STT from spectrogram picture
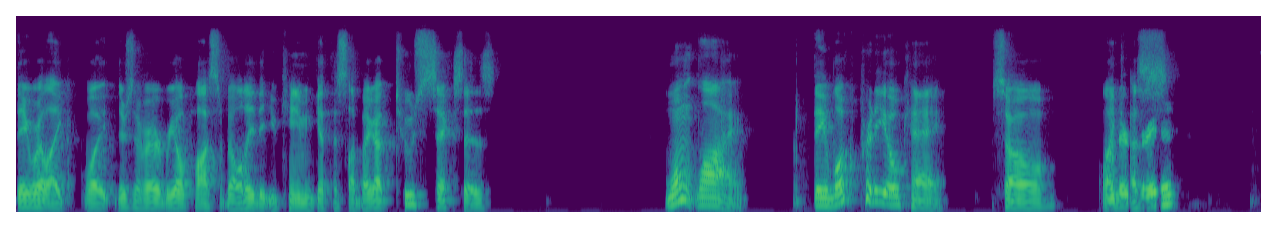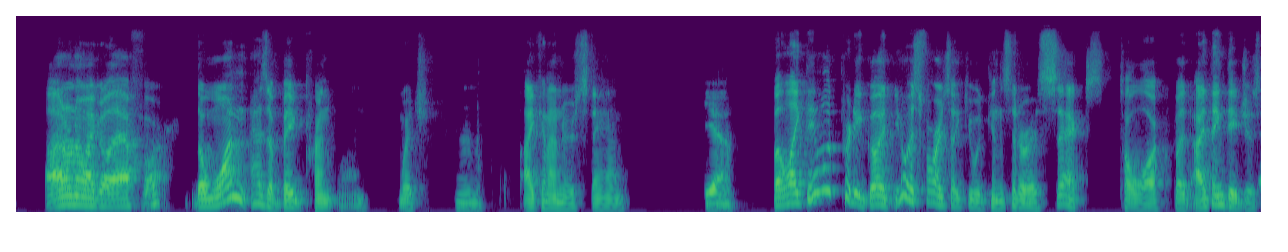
They were like, well, there's a very real possibility that you can't even get this slab. I got two sixes. Won't lie, they look pretty okay. So, like, I don't know. I go that far. The one has a big print line, which Hmm. I can understand. Yeah. But like they look pretty good, you know, as far as like you would consider a six to look. But I think they just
